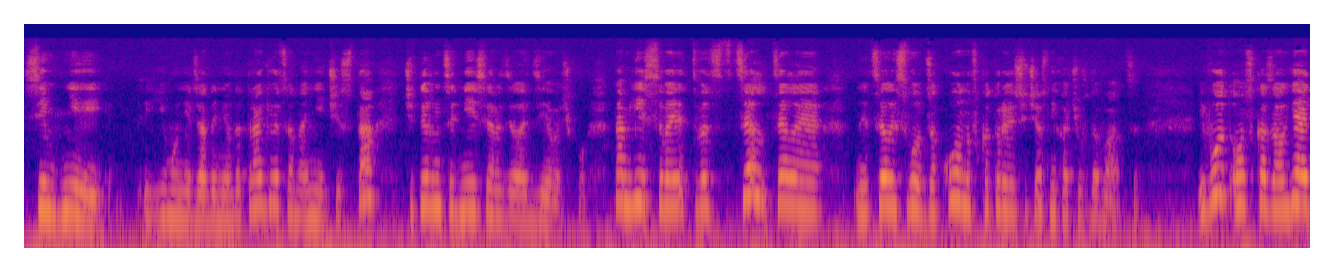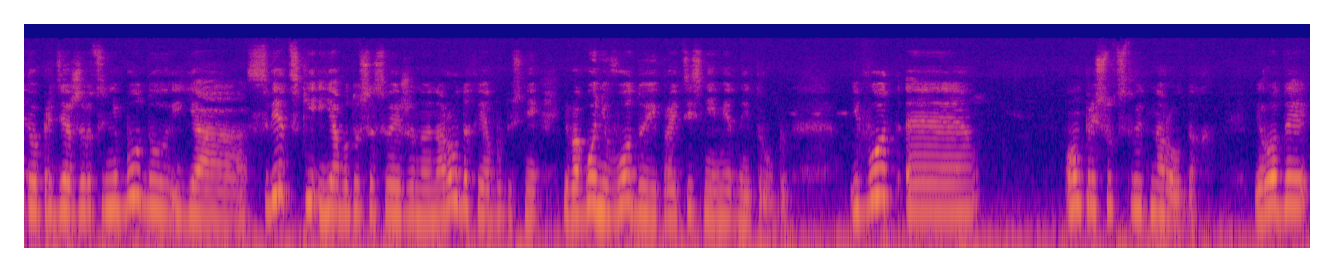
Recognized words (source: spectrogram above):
7 дней, ему нельзя до нее дотрагиваться, она не чиста, 14 дней, если родила девочку. Там есть свои, цел, целая, целый свод законов, в которые я сейчас не хочу вдаваться. И вот он сказал, я этого придерживаться не буду, я светский, и я буду со своей женой на родах, и я буду с ней и в огонь, и в воду, и пройти с ней медные трубы. И вот э, он присутствует на родах, и роды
